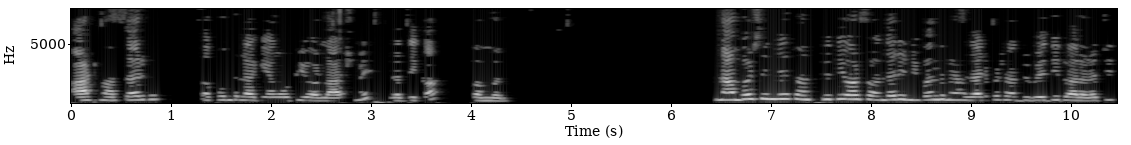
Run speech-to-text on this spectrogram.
आठवां सर्ग शकुंतला की अंगूठी और लाश में रति का कंगन। नाम्बर सिंह ने संस्कृति और सौंदर्य निबंध में हजारी प्रसाद द्विवेदी द्वारा रचित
